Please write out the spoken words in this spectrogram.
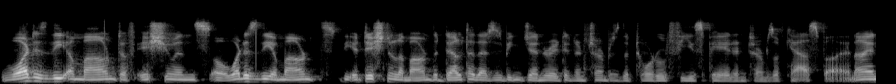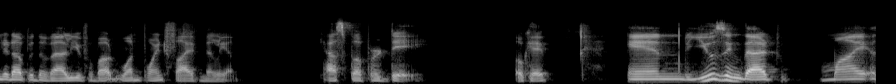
what is the amount of issuance or what is the amount, the additional amount, the delta that is being generated in terms of the total fees paid in terms of Kaspa? And I ended up with a value of about 1.5 million Kaspa per day. Okay. And using that, my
